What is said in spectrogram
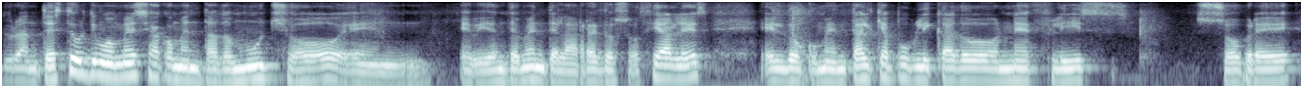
Durante este último mes se ha comentado mucho en, evidentemente, las redes sociales el documental que ha publicado Netflix sobre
